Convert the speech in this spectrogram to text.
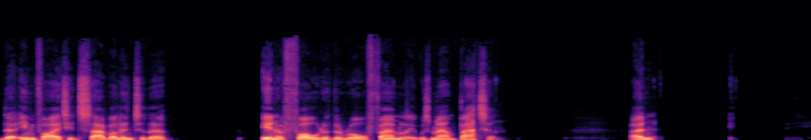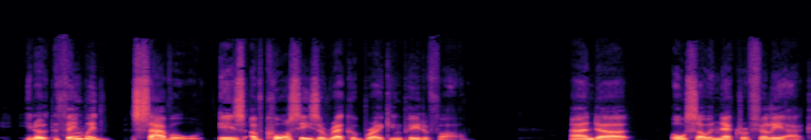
that invited Savile into the inner fold of the royal family? It was Mountbatten. And, you know, the thing with Savile is, of course, he's a record breaking paedophile and uh, also a necrophiliac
